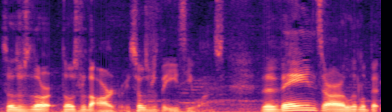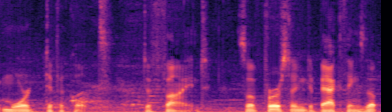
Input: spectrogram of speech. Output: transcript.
So those are the, those were the arteries. Those were the easy ones. The veins are a little bit more difficult to find. So first I need to back things up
